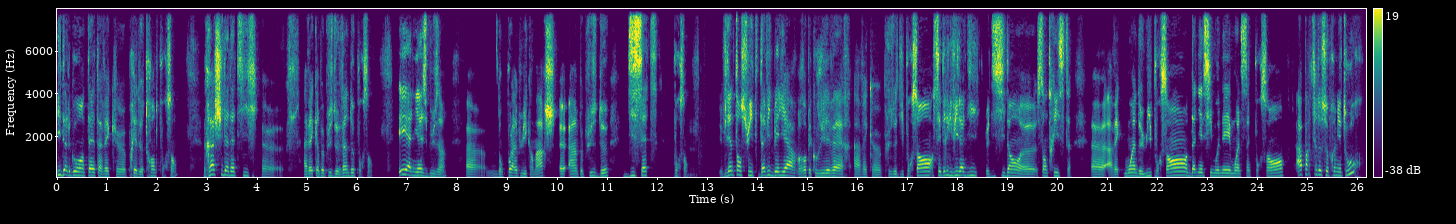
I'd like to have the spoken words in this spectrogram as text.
Hidalgo en tête avec euh, près de 30%, Rachida Dati euh, avec un peu plus de 22%, et Agnès Buzyn, euh, donc pour la République en marche, à un peu plus de 17%. Vient ensuite David Béliard, Europe Écologie Les Verts, avec plus de 10%. Cédric Villadi, le dissident centriste, avec moins de 8%. Daniel Simonet, moins de 5%. À partir de ce premier tour,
